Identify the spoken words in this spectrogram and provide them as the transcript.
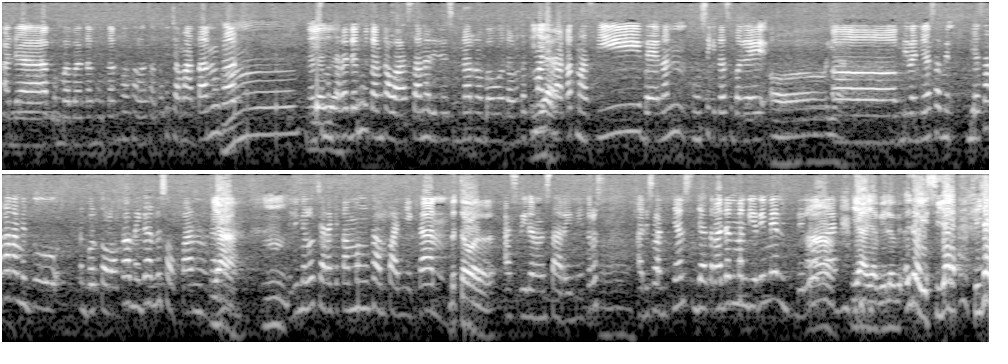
ada pembabatan hutan ke salah satu kecamatan kan Hmm, dan iya, sementara iya. dan hutan kawasan ada di sebenarnya no bawa tahun tapi Iya. masyarakat masih bayanan fungsi kita sebagai Oh, iya. eh milenial biasa kan amin tuh tegur toloka mega anu sopan kan Ya. Hmm, jadi melu cara kita mengkampanyekan betul. asli dan lestari ini terus Hmm. ada selanjutnya sejahtera dan mandiri min dulu Ah, kan ya ya bilo. Itu siya siya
